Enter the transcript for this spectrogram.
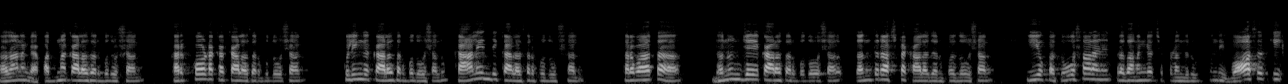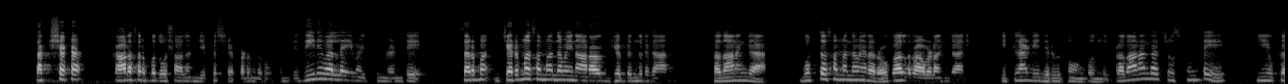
ప్రధానంగా పద్మకాల సర్పదోషాలు కర్కోటక కాల సర్పదోషాలు కులింగ కాల సర్పదోషాలు కాలేంది కాల సర్పదోషాలు తర్వాత ధనుంజయ కాల సర్పదోషాలు దంతరాష్ట్ర కాల సర్పదోషాలు ఈ యొక్క దోషాలని ప్రధానంగా చెప్పడం జరుగుతుంది. వాసుకి తక్షక కాల సర్పదోషాలు అని చెప్పేసి చెప్పడం జరుగుతుంది. దీనివల్ల ఏమవుతుందంటే చర్మ చర్మ సంబంధమైన ఆరోగ్య ఇబ్బందులు కానీ ప్రధానంగా గుప్త సంబంధమైన రోగాలు రావడం కానీ ఇట్లాంటివి జరుగుతూ ఉంటుంది. ప్రధానంగా చూసుకుంటే ఈ యొక్క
